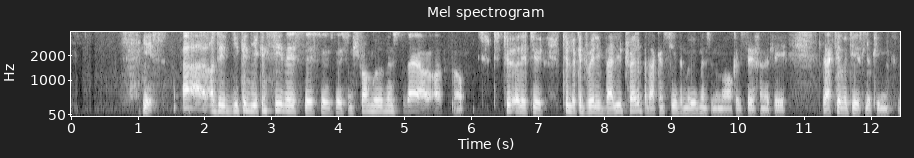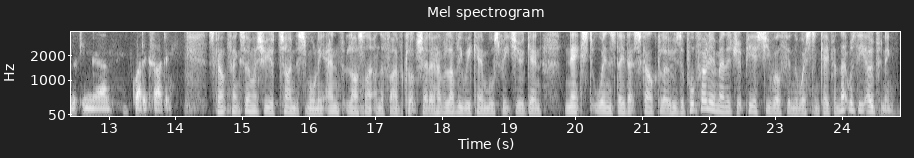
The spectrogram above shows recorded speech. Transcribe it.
Yes, uh, I do. You can you can see there's there's there's, there's some strong movements today. I, I, too early to to look at really value traded, but I can see the movements in the markets. Definitely, the activity is looking looking um, quite exciting. Schalk, thanks so much for your time this morning and last night on the five o'clock shadow. Have a lovely weekend. We'll speak to you again next Wednesday. That's Schalk Louw, who's a portfolio manager at PSG Wealth in the Western Cape, and that was the opening.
